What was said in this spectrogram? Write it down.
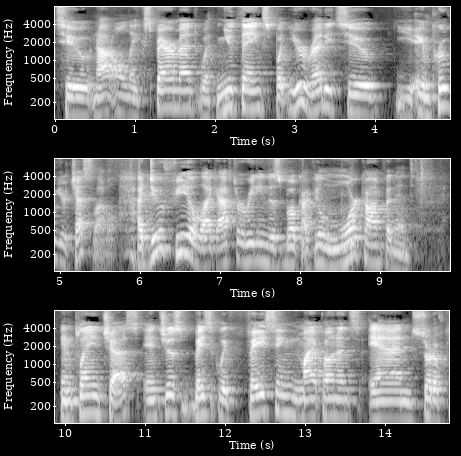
to not only experiment with new things, but you're ready to improve your chess level. I do feel like after reading this book, I feel more confident in playing chess and just basically facing my opponents and sort of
